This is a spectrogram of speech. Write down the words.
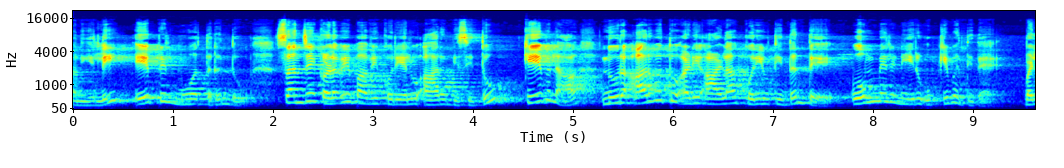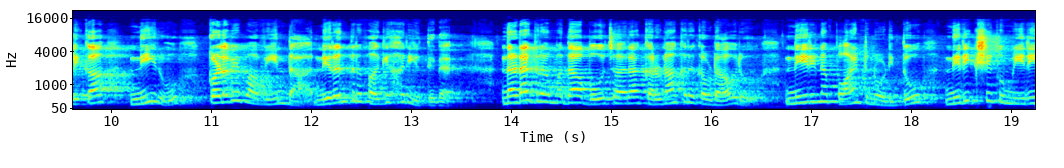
ಮನೆಯಲ್ಲಿ ಏಪ್ರಿಲ್ ಮೂವತ್ತರಂದು ಸಂಜೆ ಕೊಳವೆಬಾವಿ ಕೊರೆಯಲು ಆರಂಭಿಸಿದ್ದು, ಕೇವಲ ನೂರ ಅರವತ್ತು ಅಡಿ ಆಳ ಕೊರೆಯುತ್ತಿದ್ದಂತೆ ಒಮ್ಮೆಲೆ ನೀರು ಉಕ್ಕಿ ಬಂದಿದೆ. ಬಳಿಕ ನೀರು ಕೊಳವೆ ಬಾವಿಯಿಂದ ನಿರಂತರವಾಗಿ ಹರಿಯುತ್ತಿದೆ. ನಡ ಬೋಜಾರ ಕರುಣಾಕರ ಗೌಡ ಅವರು ನೀರಿನ ಪಾಯಿಂಟ್ ನೋಡಿದ್ದು ನಿರೀಕ್ಷೆಗೂ ಮೀರಿ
